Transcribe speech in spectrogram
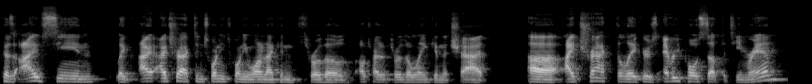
Because I've seen, like, I, I, tracked in 2021, and I can throw the, I'll try to throw the link in the chat. Uh, I tracked the Lakers every post up the team ran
